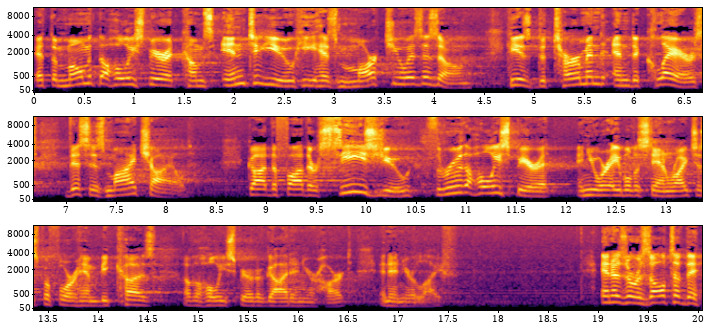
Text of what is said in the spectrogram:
At the moment the Holy Spirit comes into you, he has marked you as his own. He is determined and declares, This is my child. God the Father sees you through the Holy Spirit, and you are able to stand righteous before Him because of the Holy Spirit of God in your heart and in your life. And as a result of the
